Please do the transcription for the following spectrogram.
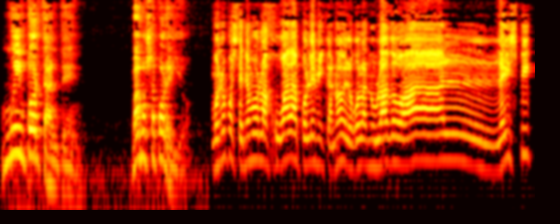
Muy importante. Vamos a por ello. Bueno, pues tenemos la jugada polémica, ¿no? El gol anulado al Leipzig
